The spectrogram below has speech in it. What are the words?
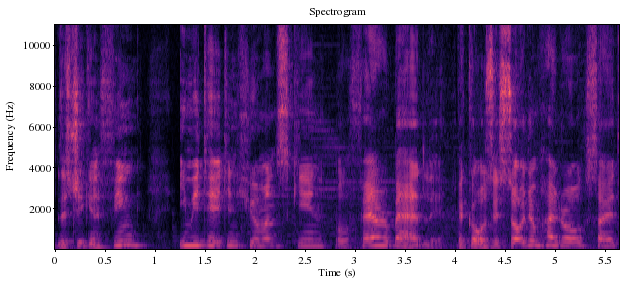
The chicken thing imitating human skin will fare badly, because the sodium hydroxide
